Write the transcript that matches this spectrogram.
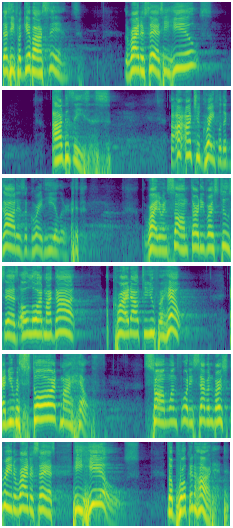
does he forgive our sins, the writer says he heals our diseases. Aren't you grateful that God is a great healer? writer in Psalm 30, verse 2 says, Oh Lord my God, I cried out to you for help, and you restored my health. Psalm 147, verse 3, the writer says, He heals the brokenhearted,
